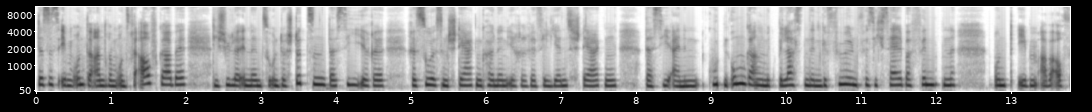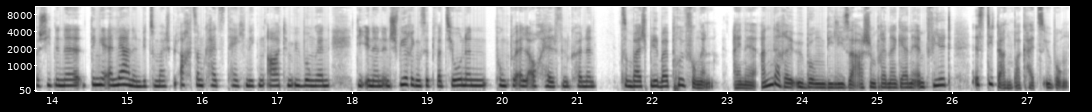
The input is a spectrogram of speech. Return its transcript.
Das ist eben unter anderem unsere Aufgabe, die SchülerInnen zu unterstützen, dass sie ihre Ressourcen stärken können, ihre Resilienz stärken, dass sie einen guten Umgang mit belastenden Gefühlen für sich selber finden und eben aber auch verschiedene Dinge erlernen, wie zum Beispiel Achtsamkeitstechniken, Atemübungen, die ihnen in schwierigen Situationen punktuell auch helfen können. Zum Beispiel bei Prüfungen. Eine andere Übung, die Lisa Aschenbrenner gerne empfiehlt, ist die Dankbarkeitsübung.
